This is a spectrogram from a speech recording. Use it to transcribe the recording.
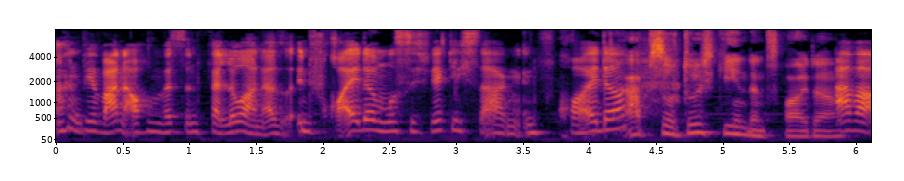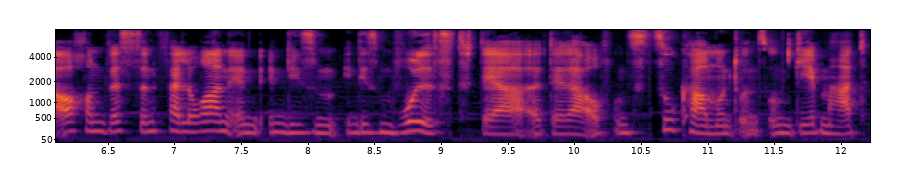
Und wir waren auch ein bisschen verloren. Also in Freude muss ich wirklich sagen, in Freude. Absolut durchgehend in Freude. Aber auch ein bisschen verloren in, in diesem, in diesem Wulst, der, der da auf uns zukam und uns umgeben hat.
